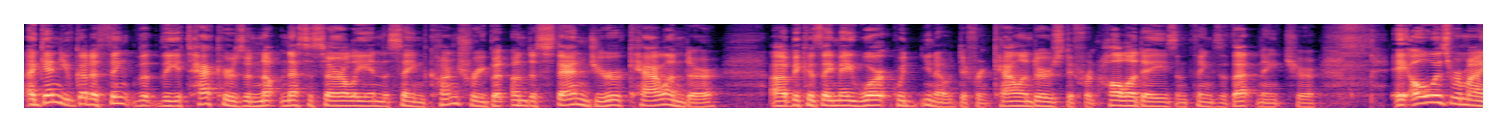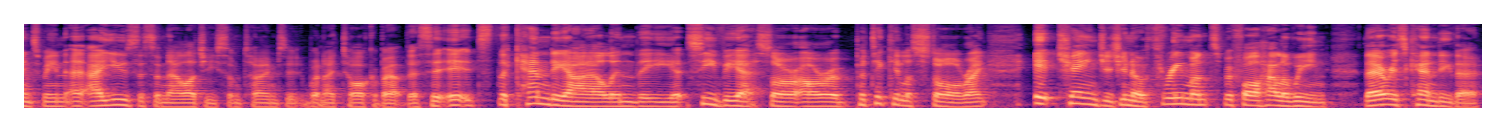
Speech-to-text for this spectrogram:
again, you've got to think that the attackers are not necessarily in the same country, but understand your calendar uh, because they may work with, you know, different calendars, different holidays, and things of that nature. It always reminds me, and I use this analogy sometimes when I talk about this. It's the candy aisle in the CVS or, or a particular store, right? It changes, you know, three months before Halloween, there is candy there.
